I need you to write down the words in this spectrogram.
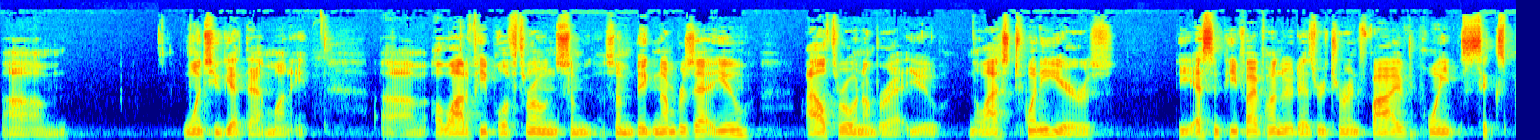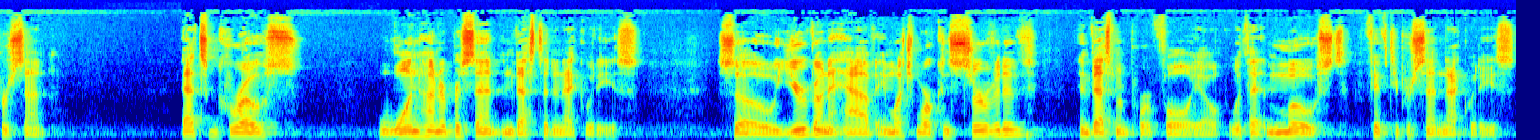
um, once you get that money. Um, a lot of people have thrown some some big numbers at you. I'll throw a number at you. In the last 20 years, the S&P 500 has returned 5.6 percent. That's gross, 100% invested in equities. So you're going to have a much more conservative investment portfolio with at most 50% in equities.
